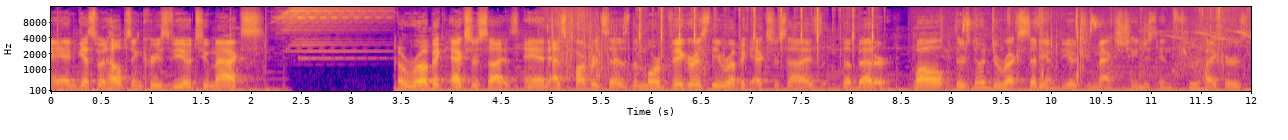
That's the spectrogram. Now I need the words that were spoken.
And guess what helps increase VO2 max? Aerobic exercise, and as Harvard says, the more vigorous the aerobic exercise, the better. While there's no direct study on VO2 max changes in through hikers,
